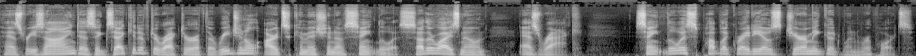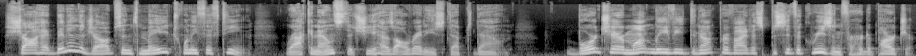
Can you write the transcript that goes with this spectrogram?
has resigned as executive director of the Regional Arts Commission of St. Louis, otherwise known as RAC. St. Louis Public Radio's Jeremy Goodwin reports. Shaw had been in the job since May 2015. RAC announced that she has already stepped down. Board Chair Mont Levy did not provide a specific reason for her departure.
